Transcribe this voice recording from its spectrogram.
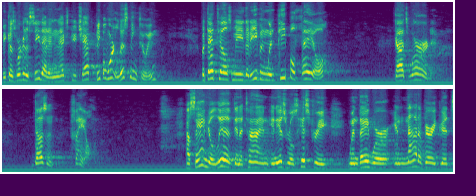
Because we're going to see that in the next few chapters. People weren't listening to him. But that tells me that even when people fail, God's Word doesn't fail. Now, Samuel lived in a time in Israel's history when they were in not a very good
